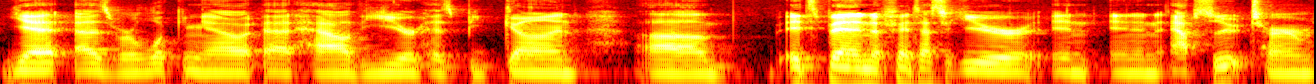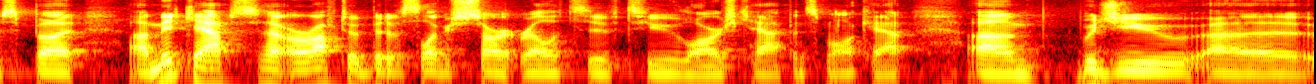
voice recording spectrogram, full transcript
Yet, as we're looking out at how the year has begun, um, it's been a fantastic year in, in absolute terms, but uh, mid caps are off to a bit of a sluggish start relative to large cap and small cap. Um, would you uh,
